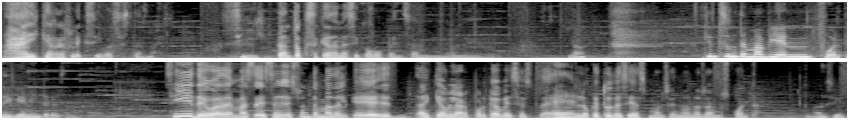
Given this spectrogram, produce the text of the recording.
Ay, qué reflexivas están. hoy. Sí. Tanto que se quedan así como pensando, ¿no? Es que es un tema bien fuerte y bien interesante. Sí, digo, además ese es un tema del que eh, hay que hablar porque a veces, eh, lo que tú decías, Monse, no nos damos cuenta. Así es.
